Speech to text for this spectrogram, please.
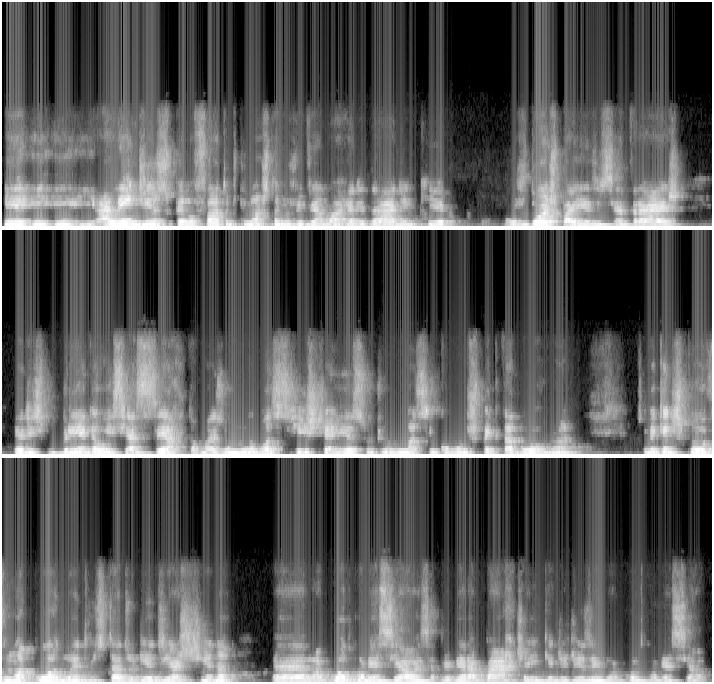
E, e, e, além disso, pelo fato de que nós estamos vivendo uma realidade em que os dois países centrais eles brigam e se acertam, mas o mundo assiste a isso um, assim como um espectador, não é? Você vê que eles houve um acordo entre os Estados Unidos e a China, é, um acordo comercial, essa primeira parte aí que eles dizem do acordo comercial.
